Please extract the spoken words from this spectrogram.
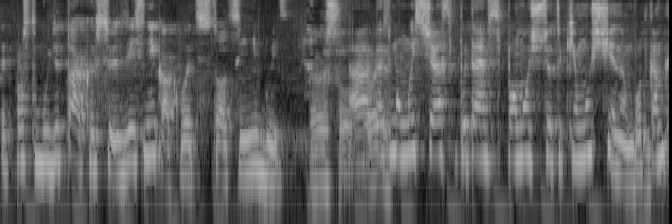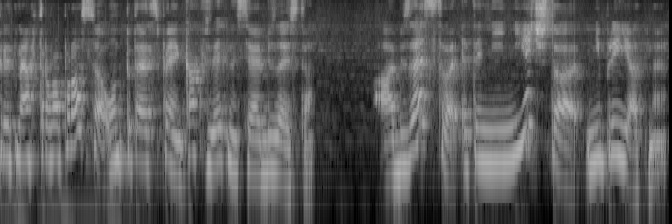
Это просто будет так, и все. Здесь никак в этой ситуации не быть. Хорошо. А, то есть мы, мы сейчас пытаемся помочь все-таки мужчинам. Вот конкретный автор вопроса, он пытается понять, как взять на себя обязательства. А обязательство – это не нечто неприятное.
